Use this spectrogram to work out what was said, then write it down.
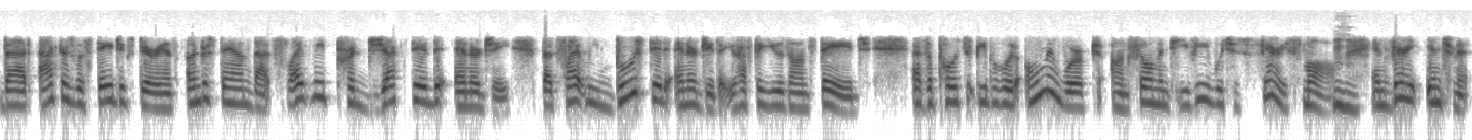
that actors with stage experience understand that slightly projected energy, that slightly boosted energy that you have to use on stage, as opposed to people who had only worked on film and TV, which is very small mm-hmm. and very intimate.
